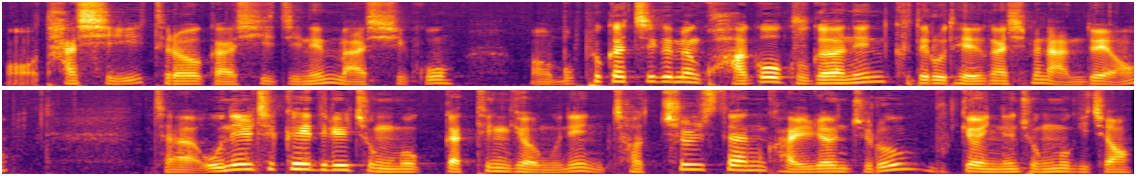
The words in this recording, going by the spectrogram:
어, 다시 들어가시지는 마시고 어, 목표가 찍으면 과거 구간은 그대로 대응하시면 안 돼요. 자, 오늘 체크해드릴 종목 같은 경우는 저출산 관련주로 묶여 있는 종목이죠.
